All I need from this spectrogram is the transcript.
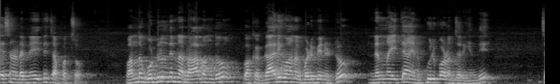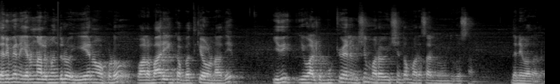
చేసినాడని అయితే చెప్పొచ్చు. వంద గుడ్డులు తిన్న రాబందు ఒక గాలివానకు పడిపోయినట్టు నిన్న అయితే ఆయన కూలిపోవడం జరిగింది. చనిపోయిన ఇరవై నాలుగు మందిలో ఈయన ఒకడు వాళ్ళ భార్య ఇంకా బతికే ఉన్నది ఇది ఇవాళ ముఖ్యమైన విషయం. మరో విషయంతో మరోసారి మీ ముందుకు వస్తాను. ధన్యవాదాలు.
